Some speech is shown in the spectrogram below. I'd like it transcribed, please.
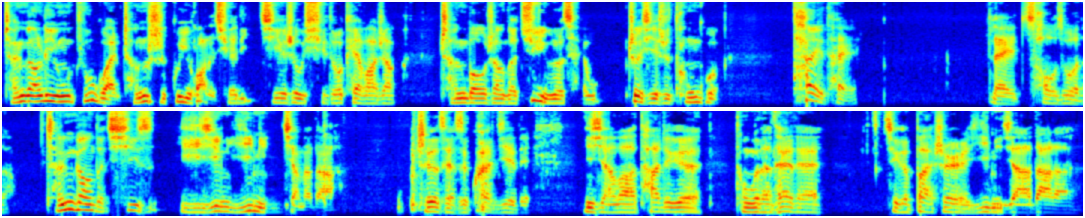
陈刚利用主管城市规划的权利，接受许多开发商、承包商的巨额财物，这些是通过太太来操作的。陈刚的妻子已经移民加拿大，这才是关键的。你想吧，他这个通过他太太这个办事儿，移民加拿大了，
